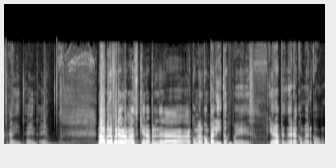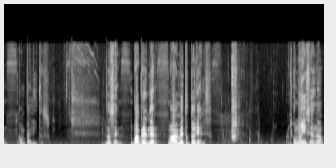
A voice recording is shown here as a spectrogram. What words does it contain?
Está bien, está bien, está bien. No, pero fuera de bromas, quiero aprender a, comer con palitos, pues. Quiero aprender a comer con, con palitos. No sé, voy a aprender. Voy a verme tutoriales. Como dicen, ¿no?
